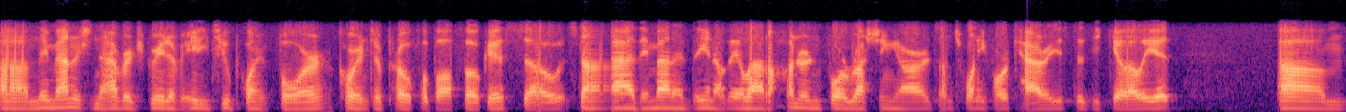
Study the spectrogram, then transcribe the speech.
Um, they managed an average grade of 82.4 according to Pro Football Focus, so it's not bad. They managed, you know, they allowed 104 rushing yards on 24 carries to Ezekiel Elliott, um,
